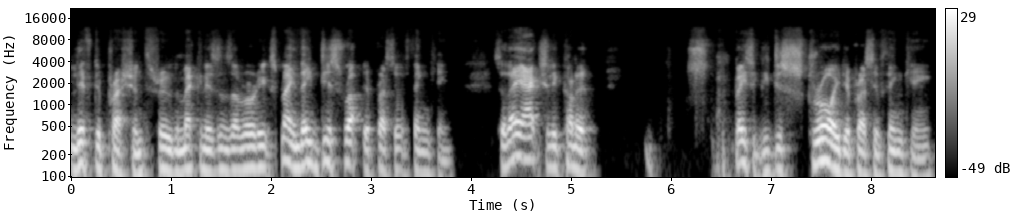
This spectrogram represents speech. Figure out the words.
lift depression through the mechanisms I've already explained. They disrupt depressive thinking. So they actually kind of basically destroy depressive thinking,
